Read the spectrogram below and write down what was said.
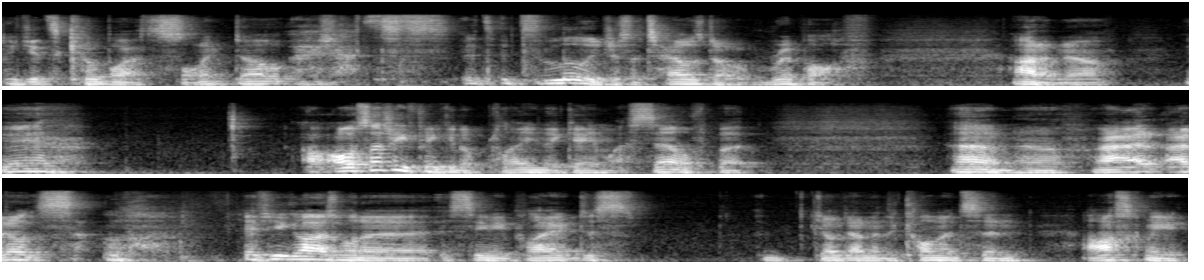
he gets killed by a Sonic doll. It's it's, it's literally just a Tails doll ripoff. I don't know. Yeah, I, I was actually thinking of playing the game myself, but I don't know. I I don't. If you guys want to see me play it, just go down in the comments and ask me.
